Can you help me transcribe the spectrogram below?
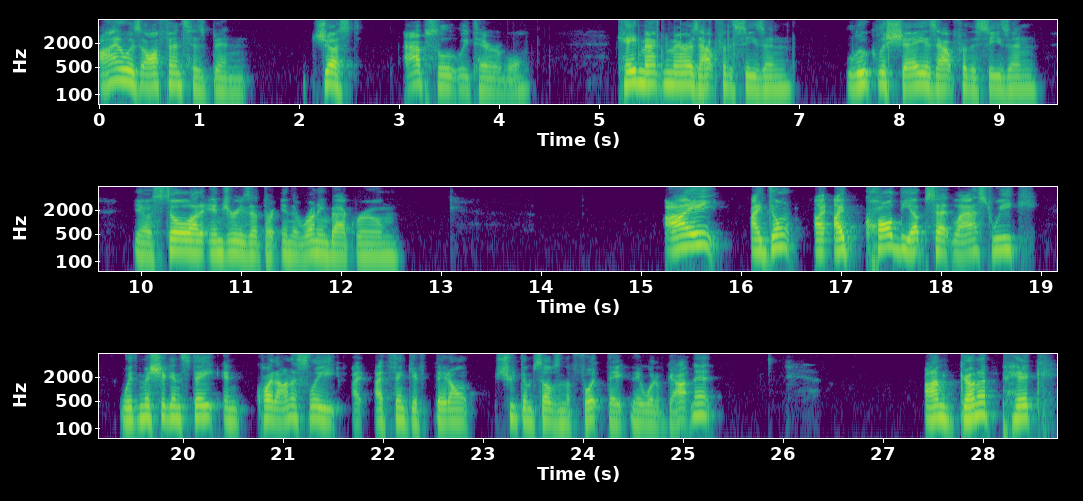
Iowa's offense has been just absolutely terrible. Cade McNamara is out for the season. Luke Lachey is out for the season. You know, still a lot of injuries at the in the running back room. I I don't I, I called the upset last week with Michigan State, and quite honestly, I, I think if they don't shoot themselves in the foot, they they would have gotten it. I'm gonna pick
